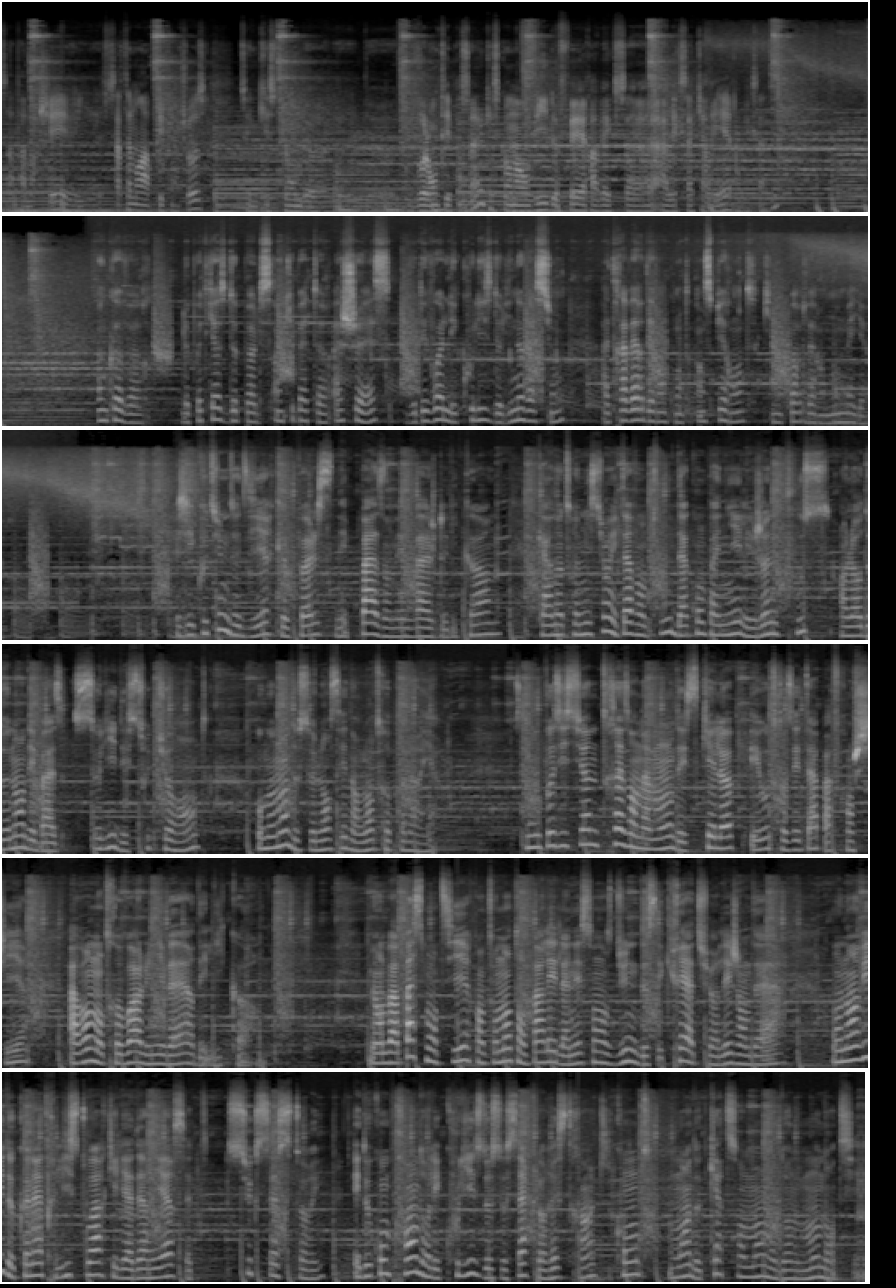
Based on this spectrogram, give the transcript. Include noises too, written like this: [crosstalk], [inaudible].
ça n'a pas marché. Il a certainement appris plein de choses. C'est une question de, volonté personnelle. Qu'est-ce qu'on a envie de faire avec sa, avec sa carrière, avec sa vie? Uncover, le podcast de Pulse Incubateur HES, vous dévoile les coulisses de l'innovation à travers des rencontres inspirantes qui nous portent vers un monde meilleur. J'ai coutume de dire que Pulse n'est pas un élevage de licornes, car notre mission est avant tout d'accompagner les jeunes pousses en leur donnant des bases solides et structurantes au moment de se lancer dans l'entrepreneuriat. Ce qui nous positionne très en amont des scale-up et autres étapes à franchir avant d'entrevoir l'univers des licornes. Mais on ne va pas se mentir, quand on entend parler de la naissance d'une de ces créatures légendaires, on a envie de connaître l'histoire qu'il y a derrière cette success story et de comprendre les coulisses de ce cercle restreint qui compte moins de 400 membres dans le monde entier.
